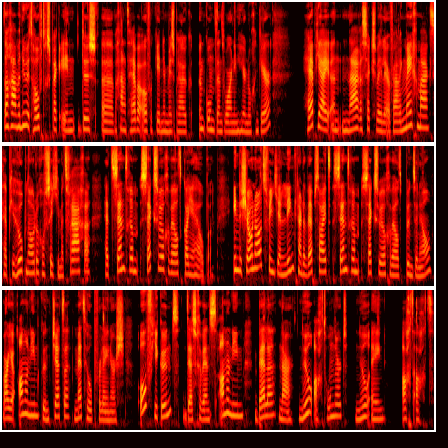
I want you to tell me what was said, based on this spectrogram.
Dan gaan we nu het hoofdgesprek in. Dus eh, we gaan het hebben over kindermisbruik. Een content warning hier nog een keer. Heb jij een nare seksuele ervaring meegemaakt? Heb je hulp nodig of zit je met vragen? Het Centrum Seksueel Geweld kan je helpen. In de show notes vind je een link naar de website centrumseksueelgeweld.nl waar je anoniem kunt chatten met hulpverleners. Of je kunt, desgewenst anoniem, bellen naar 0800 0188.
